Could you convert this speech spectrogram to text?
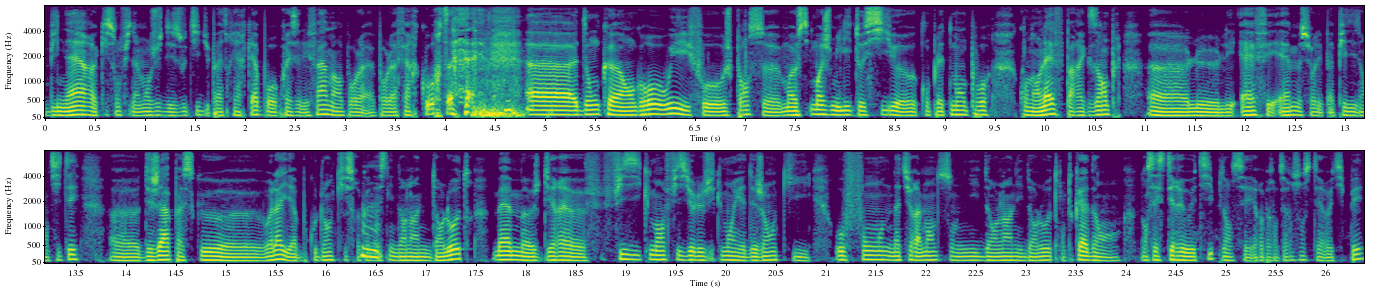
binaires qui sont finalement juste des outils du patriarcat pour oppresser les femmes, hein, pour, la, pour la faire courte. euh, donc euh, en gros, oui, il faut, je pense, euh, moi aussi, moi je milite aussi complètement pour qu'on enlève par exemple le, les F et M sur les papiers d'identité. déjà parce que voilà, il y a beaucoup de gens qui se reconnaissent mm. ni dans l'un ni dans l'autre. Même, je dirais, physiquement, physiologiquement, il y a des gens qui, au fond, naturellement, ne sont ni dans l'un ni dans l'autre. En tout cas, dans, dans ces stéréotypes, dans ces représentations stéréotypées.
